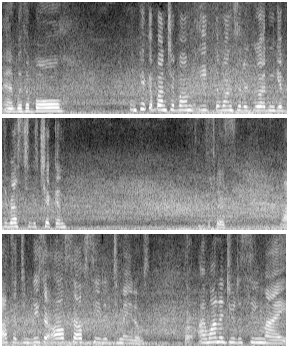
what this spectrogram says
and with a bowl and pick a bunch of them, eat the ones that are good and give the rest to the chicken. Look at this. Lots of, these are all self-seeded tomatoes. But I wanted you to see my,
